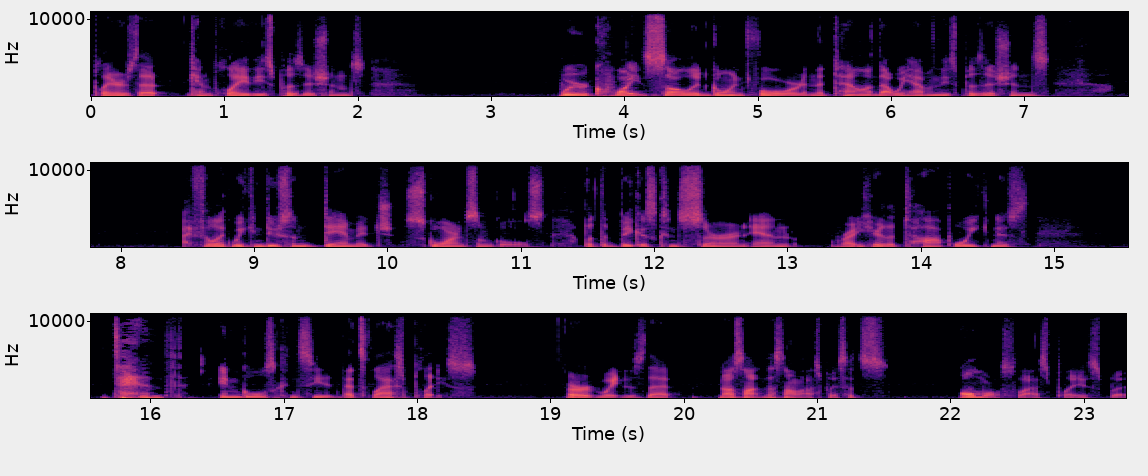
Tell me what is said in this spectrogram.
players that can play these positions we're quite solid going forward, and the talent that we have in these positions, I feel like we can do some damage scoring some goals. But the biggest concern, and right here, the top weakness, 10th in goals conceded. That's last place. Or wait, is that? No, that's not. That's not last place. That's almost last place. But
